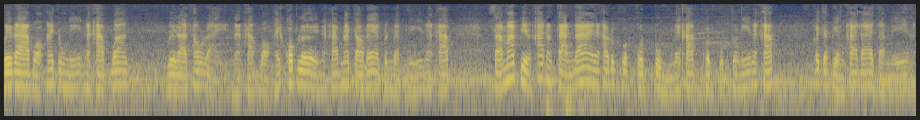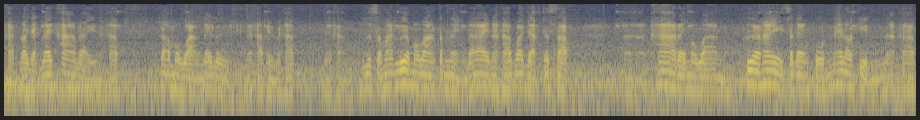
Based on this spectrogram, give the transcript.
เวลาบอกให้ตรงนี้นะครับว่าเวลาเท่าไหร่นะครับ บอกให้ครบเลยนะครับ หน้าจอแรกเป็นแบบนี้นะครับ สามารถเปลี่ยนค่าต่างๆ ได้นะครับกดกดปุ่มนะครับ กดปุ่มตัวนี้นะครับ ก็จะเปลี่ยนค่าได้ตามนี้นะครับ เราอยากได้ค่าอะไรนะครับ ก็เอามาวางได้เลยนะครับ เห็นไหมครับนะครับหรือสามารถเลือกมาวางตำแหน่งได้นะครับ ว่าอยากจะสับ ค่าอะไรมาวางเพื่อให้แสดงผลให้เราเห็นนะครับ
